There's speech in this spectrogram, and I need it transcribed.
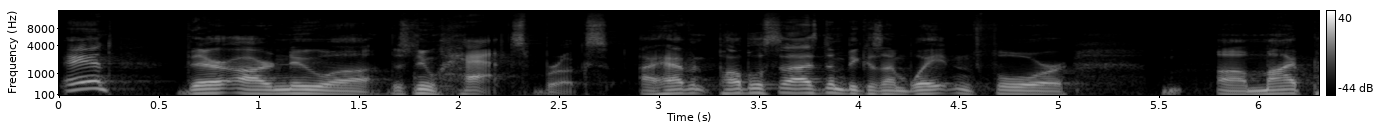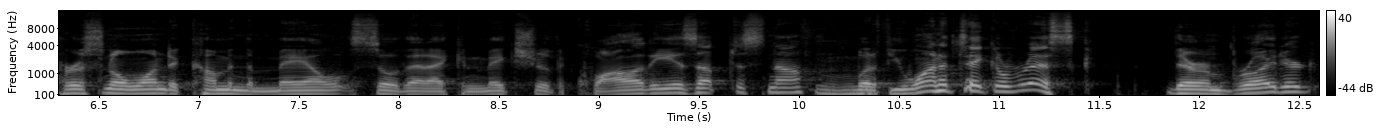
and there are new uh there's new hats, Brooks. I haven't publicized them because I'm waiting for uh, my personal one to come in the mail so that I can make sure the quality is up to snuff. But if you want to take a risk, they're embroidered,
